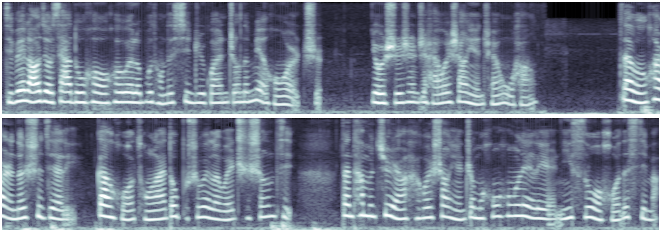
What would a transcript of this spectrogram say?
几杯老酒下肚后，会为了不同的戏剧观争得面红耳赤，有时甚至还会上演全武行。在文化人的世界里。干活从来都不是为了维持生计，但他们居然还会上演这么轰轰烈烈、你死我活的戏码，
